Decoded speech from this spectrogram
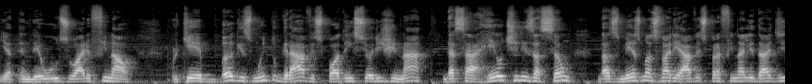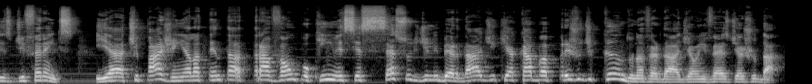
e atender o usuário final porque bugs muito graves podem se originar dessa reutilização das mesmas variáveis para finalidades diferentes. E a tipagem ela tenta travar um pouquinho esse excesso de liberdade que acaba prejudicando, na verdade, ao invés de ajudar.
